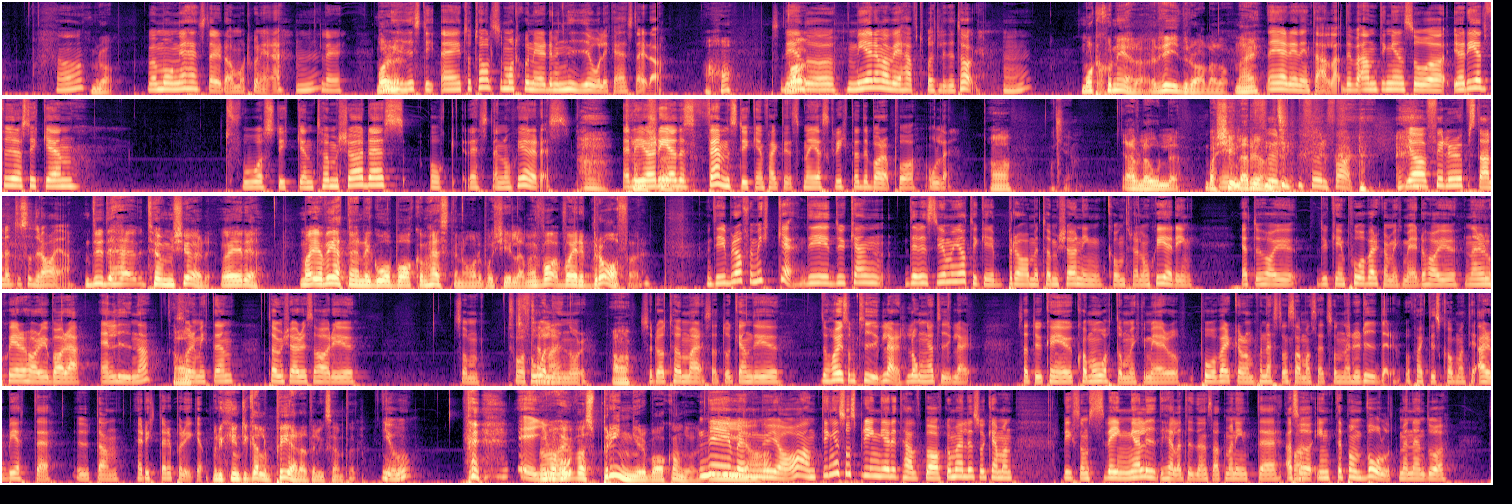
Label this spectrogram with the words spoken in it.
ja. bra. Det var många hästar idag motionerade. Mm. Eller Var det nio det? stycken. Nej, totalt så motionerade vi nio olika hästar idag. Jaha. Så det är ändå mer än vad vi har haft på ett litet tag. Mm. Motionera? Rider du alla då? Nej? Nej, jag red inte alla. Det var antingen så, jag red fyra stycken, två stycken tömkördes och resten longerades. Eller jag red Tömkördes. fem stycken faktiskt, men jag skrittade bara på Olle. Ja, okej. Jävla Olle. Bara chilla runt. Full, full fart. Jag fyller upp stallet och så drar jag. Du det här tömkörd, vad är det? Man- Jag vet när det går bakom hästen och håller på att chilla, men vad, vad är det bra för? Men det är bra för mycket. Det, är- du kan, det men jag tycker är bra med tömkörning kontra longering är att du, har ju, du kan ju påverka dem mycket mer. Du har ju, när du longerar har du ju bara en lina som Ja. står i mitten. Tömkör du så har du ju som Två, två, tömmar. linor. Ja, Så du har tömmar, så att då kan du ju... Du har ju som tyglar, långa tyglar. Så att du kan ju komma åt dem mycket mer och påverka dem på nästan samma sätt som när du rider. Och faktiskt komma till arbete utan en ryttare på ryggen. men du kan ju inte galoppera till exempel. Jo. Eh, Men vad, vad springer du bakom då? Nej men Ja. ja, antingen så springer jag lite halvt bakom eller så kan man liksom svänga lite hela tiden så att man inte, alltså Va? inte på en volt men ändå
